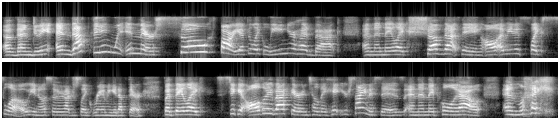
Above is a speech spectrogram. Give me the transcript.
of them doing it, and that thing went in there so far. You have to like lean your head back and then they like shove that thing all, I mean, it's like slow, you know, so they're not just like ramming it up there, but they like stick it all the way back there until they hit your sinuses and then they pull it out and like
